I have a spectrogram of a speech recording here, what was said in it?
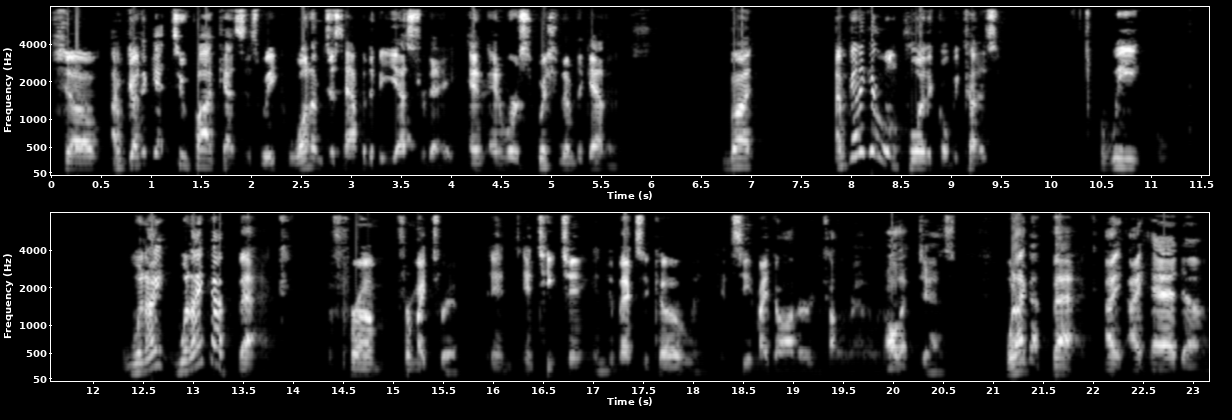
So I'm going to get two podcasts this week. One of them just happened to be yesterday, and, and we're squishing them together. But I'm going to get a little political because we, when I when I got back from from my trip, and, and teaching in New Mexico and, and, seeing my daughter in Colorado and all that jazz. When I got back, I, I had, um,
